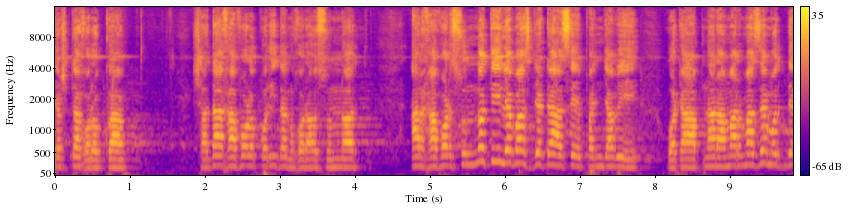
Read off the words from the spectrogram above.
চেষ্টা করক্কা সাদা কাপড় পরিধান করাও সুন্নত। আর কাপড় সুন্নতি, লেবাস যেটা আছে পাঞ্জাবি, ওটা আপনার আমার মাঝে মধ্যে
